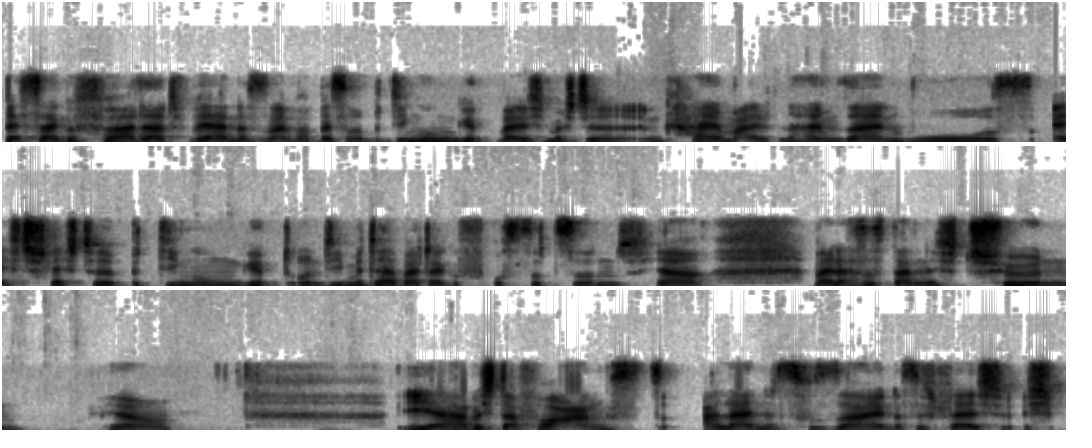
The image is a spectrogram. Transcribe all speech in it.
besser gefördert werden, dass es einfach bessere Bedingungen gibt, weil ich möchte in keinem Altenheim sein, wo es echt schlechte Bedingungen gibt und die Mitarbeiter gefrustet sind, ja, weil das ist dann nicht schön, ja. Eher habe ich davor Angst, alleine zu sein, dass ich vielleicht, ich,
